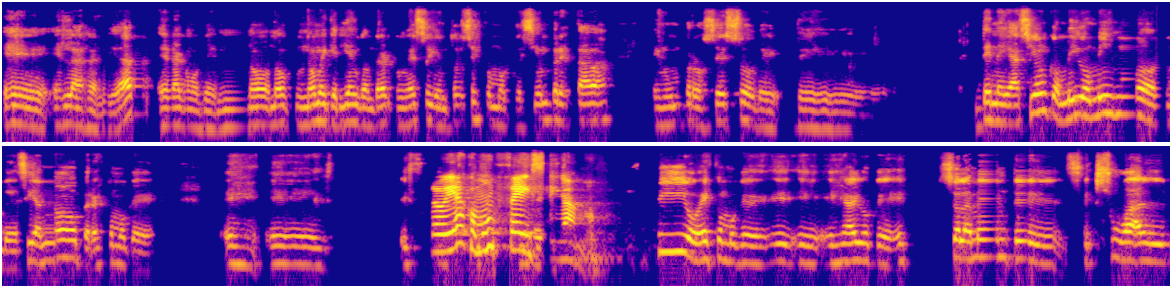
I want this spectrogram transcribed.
eh, es la realidad, era como que no, no, no me quería encontrar con eso y entonces como que siempre estaba en un proceso de, de de negación conmigo mismo, donde decía, no, pero es como que... Es, es, es Lo veías como un face, digamos. Sí, o es como que es, es algo que es solamente sexual,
